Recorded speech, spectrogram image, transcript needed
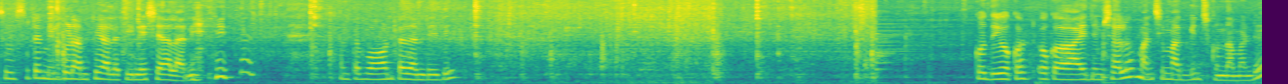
చూస్తుంటే మీకు కూడా అనిపించాలి తినేసేయాలని. అంత బాగుంటుందండి ఇది. కొద్దిగా ఒక ఒక ఐదు నిమిషాలు మంచి మగ్గించుకుందామండి.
